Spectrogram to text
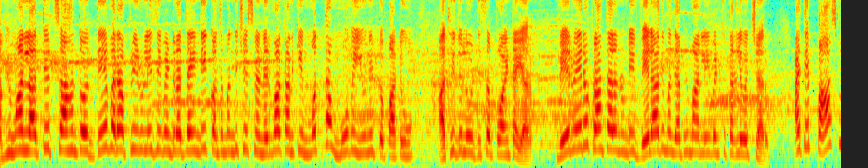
అభిమానుల అత్యుత్సాహంతో దేవర ప్రీ రిలీజ్ ఈవెంట్ రద్దయింది. కొంతమంది చేసిన నిర్వాకానికి మొత్తం మూవీ యూనిట్తో పాటు అతిథులు డిసప్పాయింట్ అయ్యారు. వేర్వేరు ప్రాంతాల నుండి వేలాది మంది అభిమానులు ఈవెంట్కు తరలివచ్చారు. అయితే పాస్లు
